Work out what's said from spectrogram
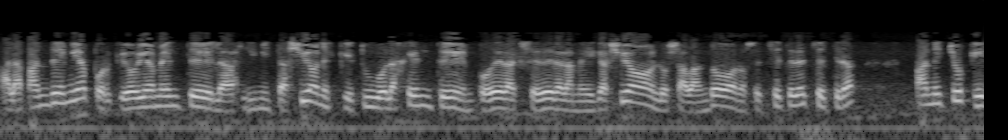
a la pandemia porque obviamente las limitaciones que tuvo la gente en poder acceder a la medicación, los abandonos, etcétera, etcétera, han hecho que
